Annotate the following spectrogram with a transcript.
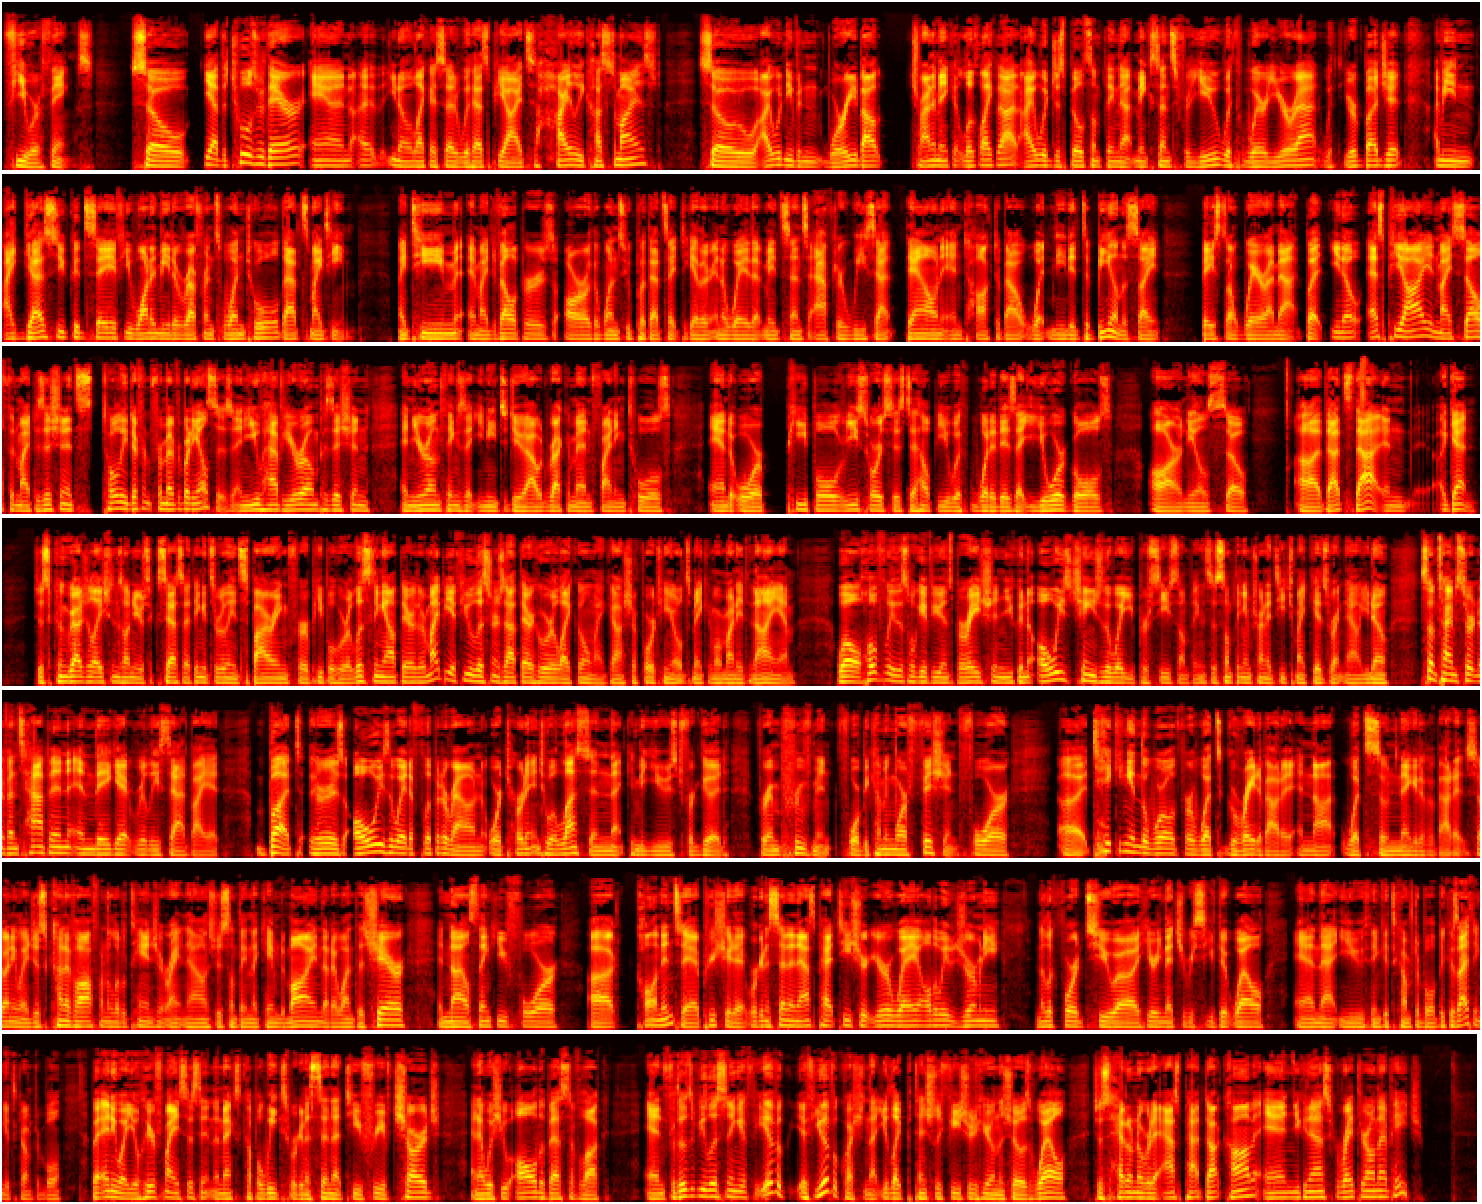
fewer things. So yeah, the tools are there, and I, you know, like I said with SPI, it's highly customized. So I wouldn't even worry about trying to make it look like that. I would just build something that makes sense for you with where you're at, with your budget. I mean, I guess you could say if you wanted me to reference one tool, that's my team. My team and my developers are the ones who put that site together in a way that made sense after we sat down and talked about what needed to be on the site based on where I'm at. But, you know, SPI and myself and my position, it's totally different from everybody else's. And you have your own position and your own things that you need to do. I would recommend finding tools and or people, resources to help you with what it is that your goals are, Niels. So uh, that's that. And again, just congratulations on your success. I think it's really inspiring for people who are listening out there. There might be a few listeners out there who are like, oh my gosh, a 14 year old's making more money than I am. Well, hopefully this will give you inspiration. You can always change the way you perceive something. This is something I'm trying to teach my kids right now. You know, sometimes certain events happen and they get really sad by it. But there is always a way to flip it around or turn it into a lesson that can be used for good, for improvement, for becoming more efficient, for uh, taking in the world for what's great about it and not what's so negative about it. So, anyway, just kind of off on a little tangent right now. It's just something that came to mind that I wanted to share. And Niles, thank you for uh, calling in today. I appreciate it. We're going to send an Ask Pat t shirt your way all the way to Germany. And I look forward to uh, hearing that you received it well and that you think it's comfortable because I think it's comfortable. But anyway, you'll hear from my assistant in the next couple weeks. We're going to send that to you free of charge. And I wish you all the best of luck. And for those of you listening, if you have a, if you have a question that you'd like potentially featured here on the show as well, just head on over to askpat.com and you can ask right there on that page.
